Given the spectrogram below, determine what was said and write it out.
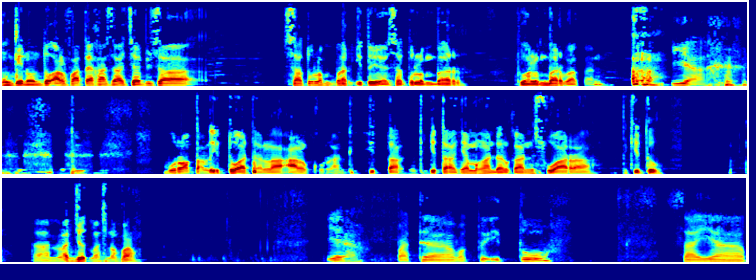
Mungkin untuk Al-Fatihah saja bisa satu lembar gitu ya, satu lembar, dua lembar bahkan. iya. Murotal itu adalah Al-Qur'an digital. Jadi kita hanya mengandalkan suara begitu. Dan lanjut Mas Noval. Ya, pada waktu itu saya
